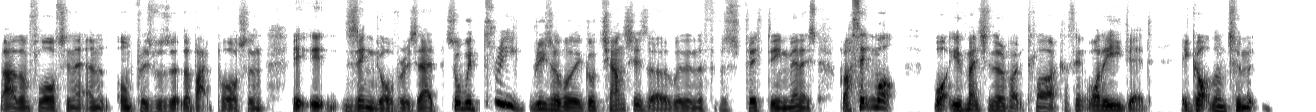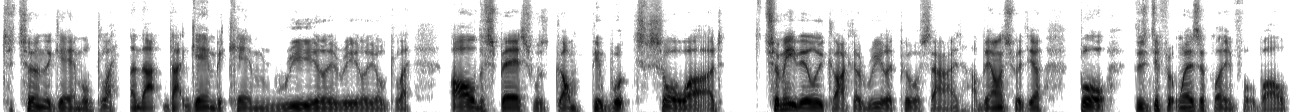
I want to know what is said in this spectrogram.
rather than floating it, and Humphrys was at the back post and it, it zinged over his head. So with three reasonably good chances though within the first 15 minutes, but I think what what you've mentioned there about Clarke, I think what he did, he got them to to turn the game ugly, and that that game became really really ugly. All the space was gone. They worked so hard. To me, they look like a really poor side. I'll be honest with you, but there's different ways of playing football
